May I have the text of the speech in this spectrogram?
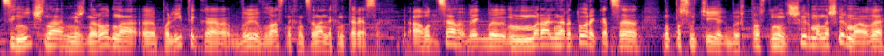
цинічна міжнародна е, політика в власних національних інтересах. А от ця якби моральна риторика, це ну по суті, якби просто ну ширма не ширма, але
